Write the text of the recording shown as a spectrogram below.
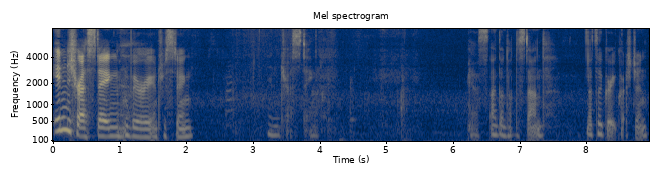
Interesting. Very interesting. Interesting. Yes, I don't understand. That's a great question.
